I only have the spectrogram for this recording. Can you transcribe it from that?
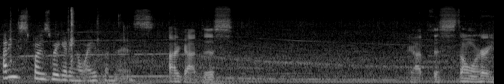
how do you suppose we're getting away from this? I got this. I got this. Don't worry.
